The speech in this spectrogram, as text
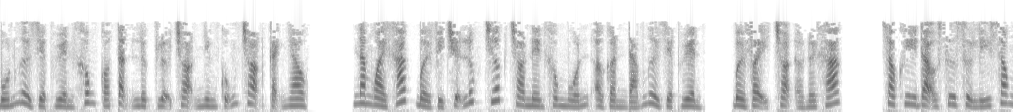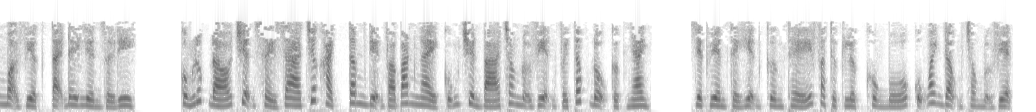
bốn người Diệp Huyền không có tận lực lựa chọn nhưng cũng chọn cạnh nhau. Năm ngoài khác bởi vì chuyện lúc trước cho nên không muốn ở gần đám người Diệp Huyền, bởi vậy chọn ở nơi khác. Sau khi đạo sư xử lý xong mọi việc tại đây liền rời đi. Cùng lúc đó chuyện xảy ra trước hạch tâm điện vào ban ngày cũng truyền bá trong nội viện với tốc độ cực nhanh. Diệp Huyền thể hiện cường thế và thực lực khủng bố cũng oanh động trong nội viện.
